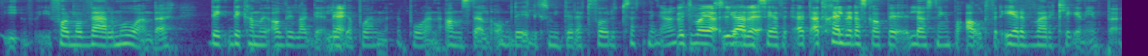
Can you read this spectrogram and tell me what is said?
i, i form av välmående det, det, kan man ju aldrig lägga, lägga på, en, på en anställd om det liksom inte är rätt förutsättningar. Vet du vad jag, så jag vill inte säga att, att, att självledarskap är lösningen på allt, för det är det verkligen inte.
